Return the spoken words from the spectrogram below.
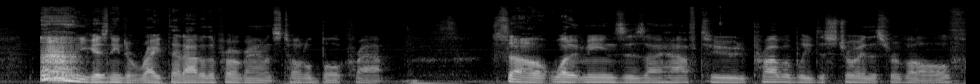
you guys need to write that out of the program. It's total bull crap. So what it means is I have to probably destroy this revolve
